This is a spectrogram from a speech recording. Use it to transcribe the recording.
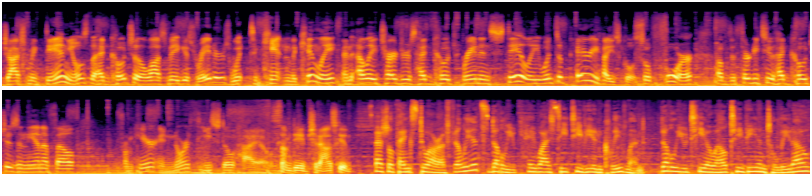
Josh McDaniels, the head coach of the Las Vegas Raiders, went to Canton McKinley. And LA Chargers head coach Brandon Staley went to Perry High School. So four of the 32 head coaches in the NFL from here in Northeast Ohio. I'm Dave Chudowski. Special thanks to our affiliates WKYC TV in Cleveland, WTOL TV in Toledo,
